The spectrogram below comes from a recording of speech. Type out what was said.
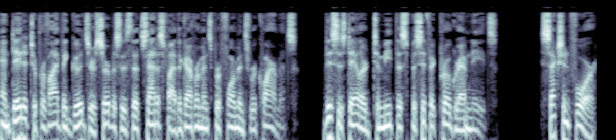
and data to provide the goods or services that satisfy the government's performance requirements. This is tailored to meet the specific program needs. Section 4,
